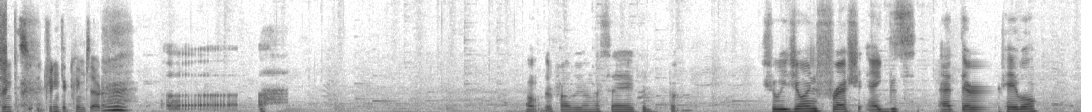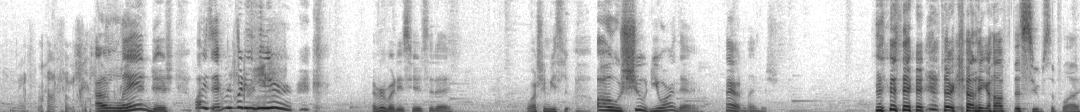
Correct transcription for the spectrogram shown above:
Drink the, drink the cream soda. Uh, oh, they're probably gonna say good. Should we join fresh eggs at their table? Outlandish. Why is everybody here? Everybody's here today. Watching me through. Oh shoot, you are there. Hi, Outlandish. they're, they're cutting off the soup supply.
